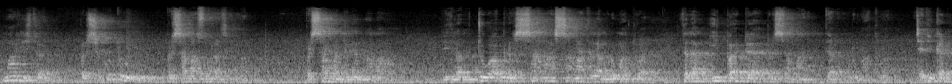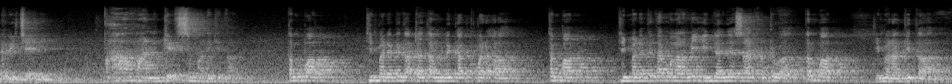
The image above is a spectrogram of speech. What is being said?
Mari saudara bersekutu bersama saudara sekalian, bersama dengan Allah di dalam doa bersama-sama dalam rumah Tuhan, dalam ibadah bersama dalam rumah Tuhan. Jadikan gereja ini taman Getsemani kita, tempat di mana kita datang mendekat kepada Allah, tempat di mana kita mengalami indahnya saat berdoa, tempat di mana kita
